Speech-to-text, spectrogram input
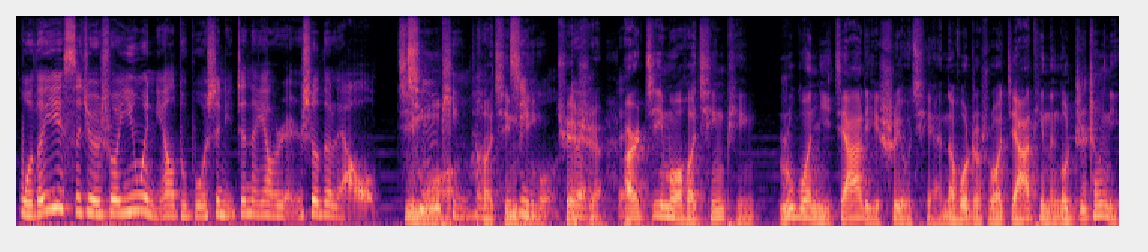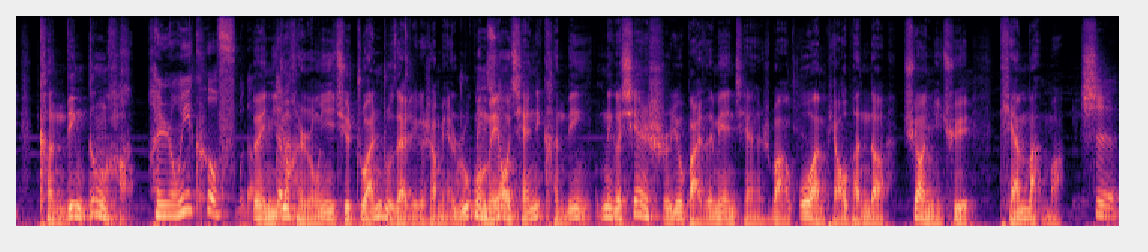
我的意思就是说，因为你要读博士，你真的要忍受得了寂清贫寞和清贫确实，而寂寞和清贫，如果你家里是有钱的，或者说家庭能够支撑你，肯定更好。很容易克服的。对，你就很容易去专注在这个上面。如果没有钱，你肯定那个现实又摆在面前，是吧？锅碗瓢盆的，需要你去填满嘛。是，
